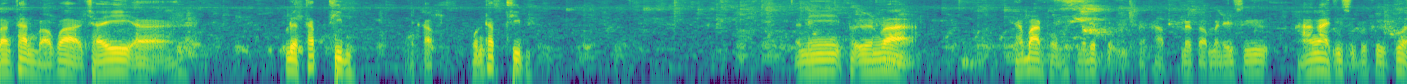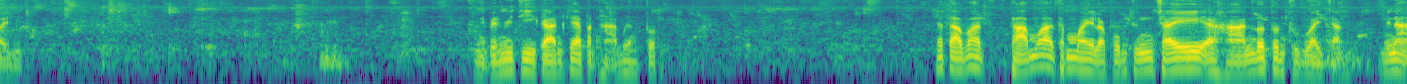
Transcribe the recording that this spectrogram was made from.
บางท่านบอกว่าใช้เปลือกทับทิมนะครับผลทับทิม อันนี้เผอิญว่าชาวบ้านผมไม่ได้ปลูกนะครับ แล้วก็ไม่ได้ซื้อหาง่ายที่สุดก็คือกล้วยนี่ นี่เป็นวิธีการแก้ปัญหาเบื้องต้นถ้าถามว่าถามว่าทำไมล่ะผมถึงใช้อาหารลดต้นทุนไวจัง ไม่น่า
